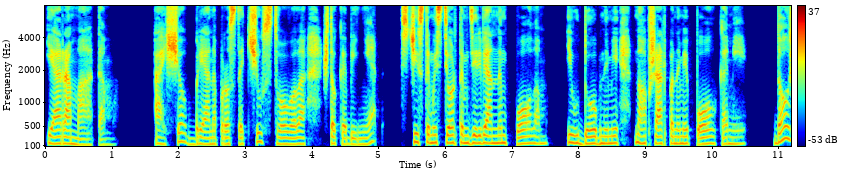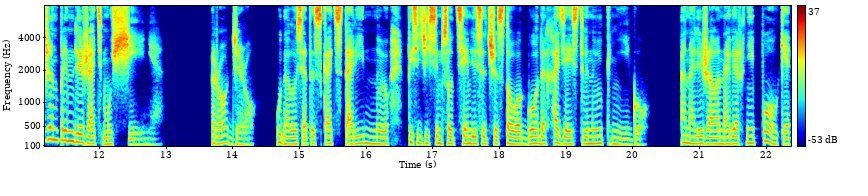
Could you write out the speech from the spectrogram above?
и ароматом. А еще Бриана просто чувствовала, что кабинет с чистым и стертым деревянным полом, и удобными, но обшарпанными полками, должен принадлежать мужчине. Роджеру удалось отыскать старинную 1776 года хозяйственную книгу. Она лежала на верхней полке,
